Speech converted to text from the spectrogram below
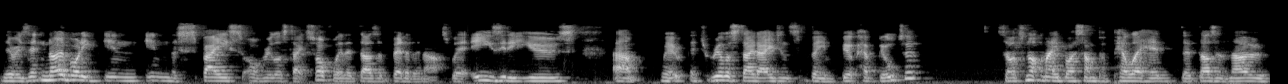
there is nobody in, in the space of real estate software that does it better than us. We're easy to use. Um, where it's real estate agents being built, have built it. So it's not made by some propeller head that doesn't know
